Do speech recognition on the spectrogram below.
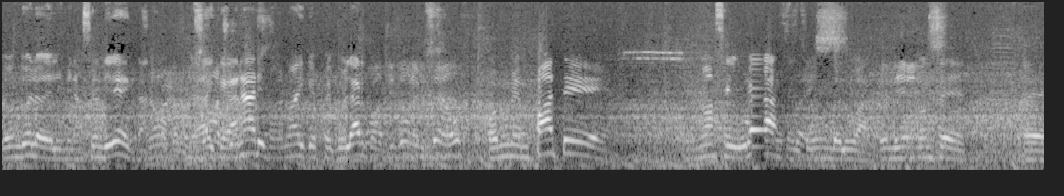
de un duelo de eliminación directa, ¿no? Porque hay que ganar y porque no hay que especular con, con un empate, no asegurás el segundo lugar. Entonces, eh,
